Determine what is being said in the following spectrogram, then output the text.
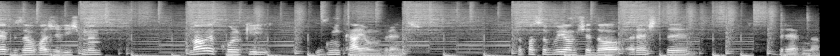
Jak zauważyliśmy, małe kulki znikają wręcz. Dopasowują się do reszty drewna.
